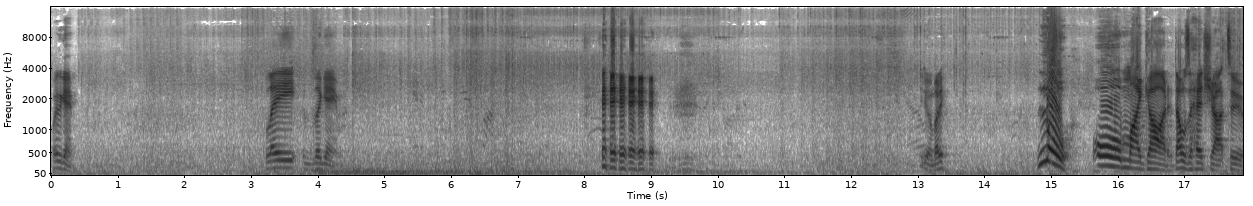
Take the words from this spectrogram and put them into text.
Play the game. Play the game. you doing, buddy? No! Oh my god, that was a headshot too.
